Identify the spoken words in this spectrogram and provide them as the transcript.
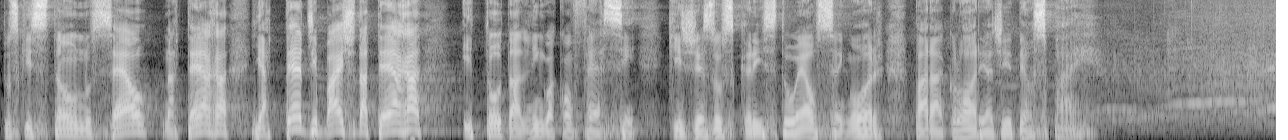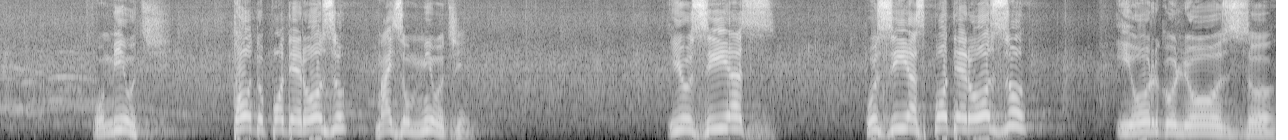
dos que estão no céu, na terra e até debaixo da terra e toda língua confesse que Jesus Cristo é o Senhor, para a glória de Deus Pai. Humilde, todo-poderoso, mas humilde. E Uzias, Uzias poderoso e orgulhoso.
